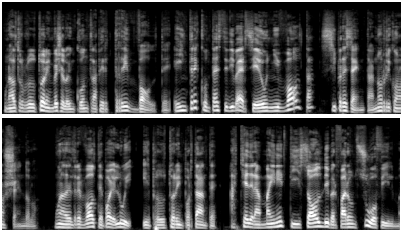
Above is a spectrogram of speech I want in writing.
Un altro produttore invece lo incontra per tre volte e in tre contesti diversi e ogni volta si presenta non riconoscendolo. Una delle tre volte poi è lui, il produttore importante, a chiedere a Mainetti i soldi per fare un suo film.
